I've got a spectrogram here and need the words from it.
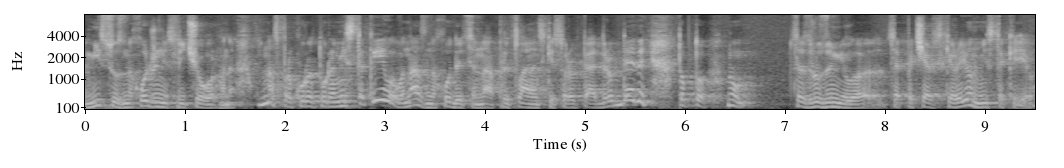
місцю знаходження слідчого органу. У нас прокуратура міста Києва вона знаходиться на Приславянській 45 дроб 9, тобто, ну. Це зрозуміло, це Печерський район міста Києва.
